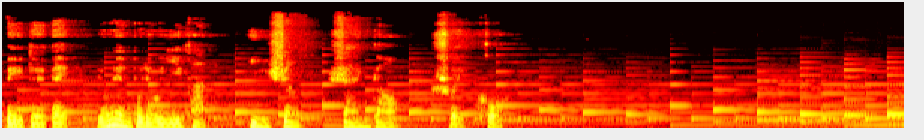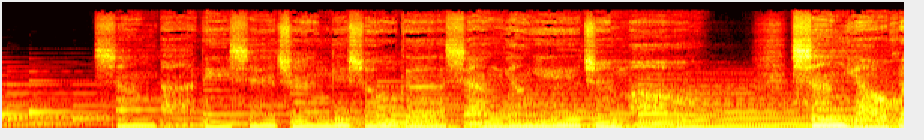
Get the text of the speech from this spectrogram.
背对背，永远不留遗憾，一生山高水阔。想把你写成一首歌，想养一只猫，想要回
